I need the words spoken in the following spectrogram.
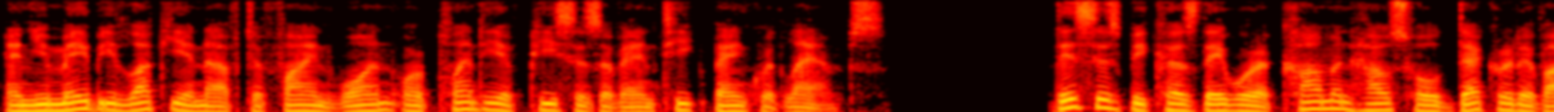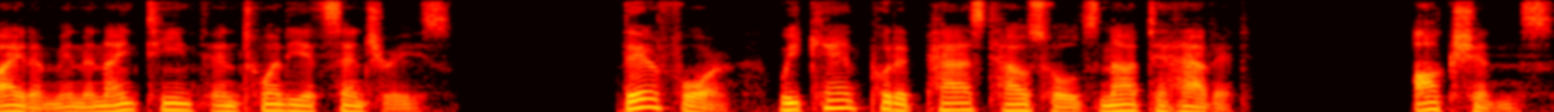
and you may be lucky enough to find one or plenty of pieces of antique banquet lamps. This is because they were a common household decorative item in the 19th and 20th centuries. Therefore, we can't put it past households not to have it. Auctions.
